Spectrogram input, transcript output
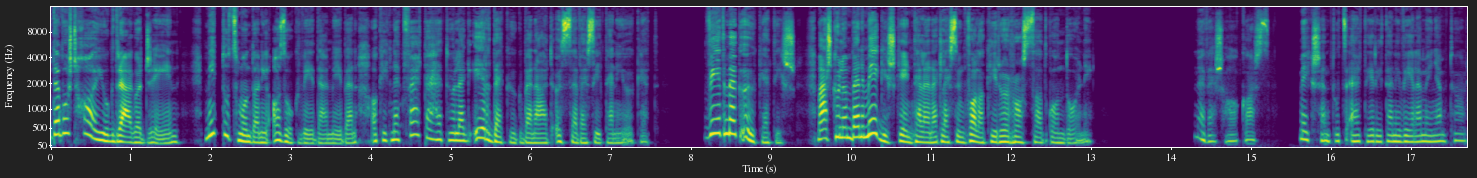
De most halljuk, drága Jane, mit tudsz mondani azok védelmében, akiknek feltehetőleg érdekükben állt összeveszíteni őket? Védd meg őket is, máskülönben mégis kénytelenek leszünk valakiről rosszat gondolni. Neves, ha akarsz, mégsem tudsz eltéríteni véleményemtől.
